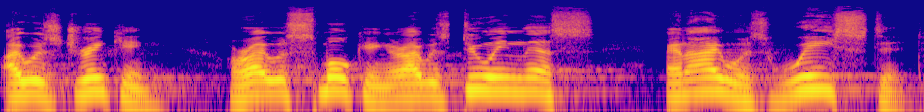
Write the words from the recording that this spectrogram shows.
I was drinking, or I was smoking, or I was doing this, and I was wasted,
